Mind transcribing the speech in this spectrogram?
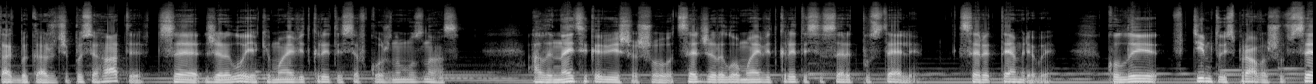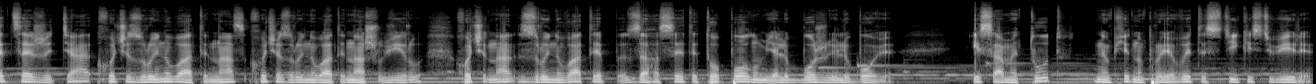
Так би кажучи, посягати, це джерело, яке має відкритися в кожному з нас. Але найцікавіше, що це джерело має відкритися серед пустелі, серед темряви, коли втім то й справа, що все це життя хоче зруйнувати нас, хоче зруйнувати нашу віру, хоче нас зруйнувати, загасити то полум'я Божої любові. І саме тут необхідно проявити стійкість у вірі.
